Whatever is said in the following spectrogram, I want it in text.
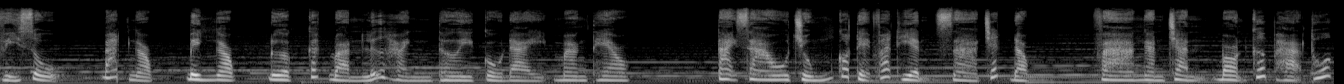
Ví dụ, bát ngọc, bình ngọc được các đoàn lữ hành thời cổ đại mang theo. Tại sao chúng có thể phát hiện ra chất độc và ngăn chặn bọn cướp hạ thuốc?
